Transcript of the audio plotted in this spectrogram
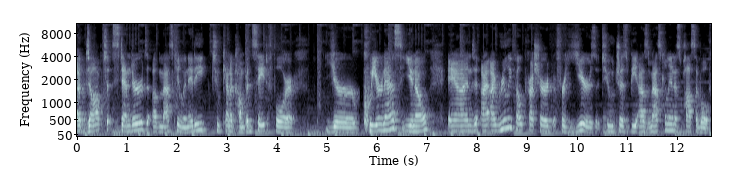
adopt standards of masculinity to kind of compensate for your queerness, you know? And I, I, really felt pressured for years to just be as masculine as possible.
